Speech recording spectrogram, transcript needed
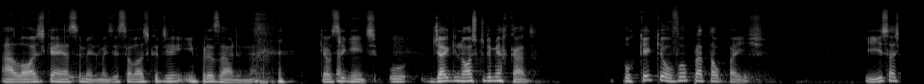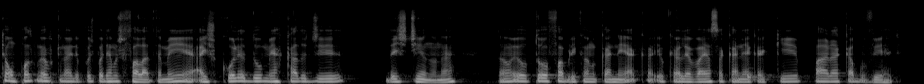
a lógica é essa mesmo, mas essa é a lógica de empresário, né? que é o seguinte, o diagnóstico de mercado. Por que, que eu vou para tal país? E isso acho que é um ponto que nós depois podemos falar também, é a escolha do mercado de destino, né? Então, eu estou fabricando caneca, eu quero levar essa caneca aqui para Cabo Verde.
